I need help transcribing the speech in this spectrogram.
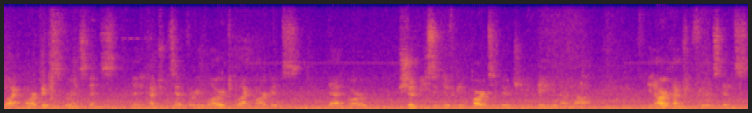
black markets, for instance. Many countries have very large black markets that are should be significant parts of their GDP and are not. In our country, for instance,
